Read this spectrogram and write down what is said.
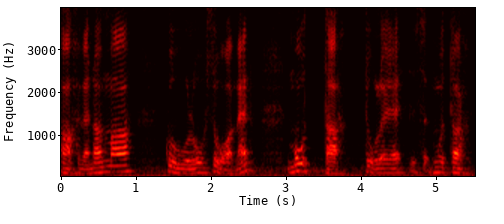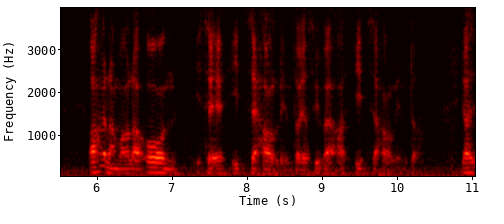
Ahvenanmaa kuuluu Suomen, mutta, tulee, mutta Ahvenanmaalla on se itsehallinto ja syvä itsehallinto. Ja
